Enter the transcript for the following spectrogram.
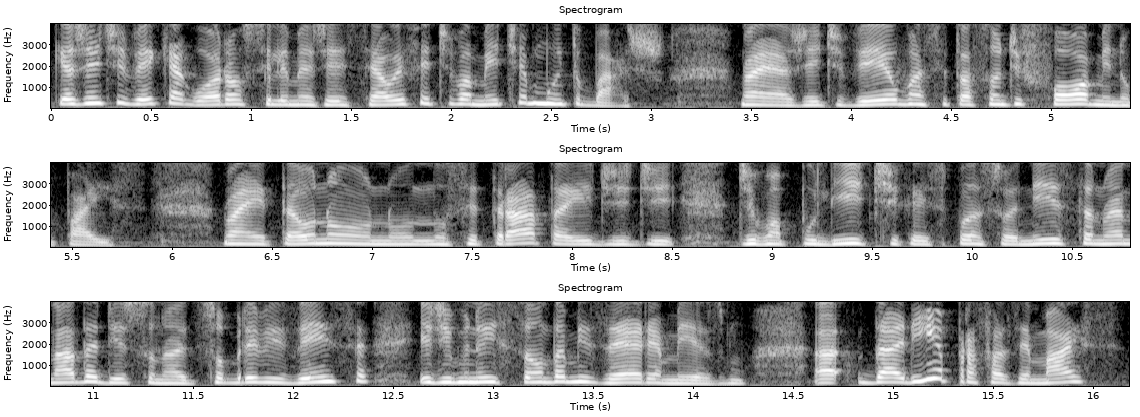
que a gente vê que agora o auxílio emergencial efetivamente é muito baixo. Não é? A gente vê uma situação de fome no país. Não é? Então, não, não, não se trata aí de, de, de uma política expansionista, não é nada disso, não é de sobrevivência e diminuição da miséria mesmo. Uh, daria para fazer mais?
